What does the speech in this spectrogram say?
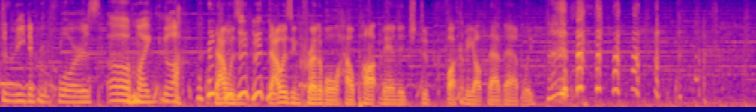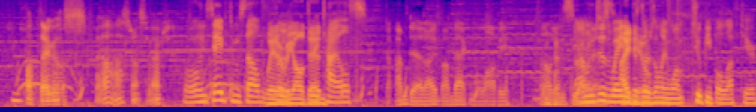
three different floors. Oh my god. That was that was incredible how Pop managed to fuck me up that badly. Oh, there goes. Oh, that's not so bad. Well, he saved himself. Wait, are we all three dead? tiles. I'm dead. I, I'm back in the lobby. I don't Okay. even see how I'm it just ends. waiting because there's only one, two people left here,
